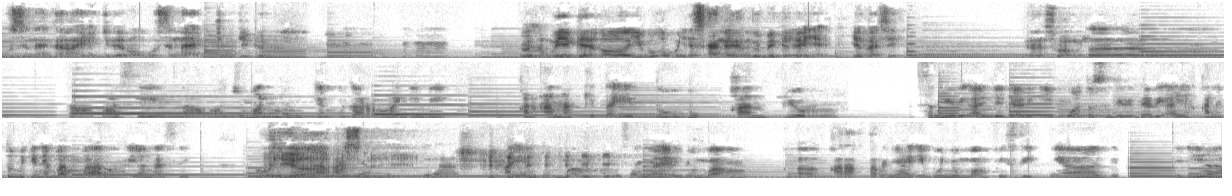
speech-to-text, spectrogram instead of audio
bosenan karena ayah juga emang bosenan gitu gitu gue kan beda kalau ibu kan punya standar yang berbeda kayaknya. Ya nggak sih? Dengan suami. Em, sama sih sama. Cuman mungkin karena gini kan anak kita itu bukan pure sendiri aja dari ibu atau sendiri dari ayah. Kan itu bikinnya bareng-bareng ya nggak sih oh Maksudnya iya ya pasti. ayah ya, ayah nyumbang misalnya ayah nyumbang eh, karakternya ibu nyumbang fisiknya gitu. Jadi ya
